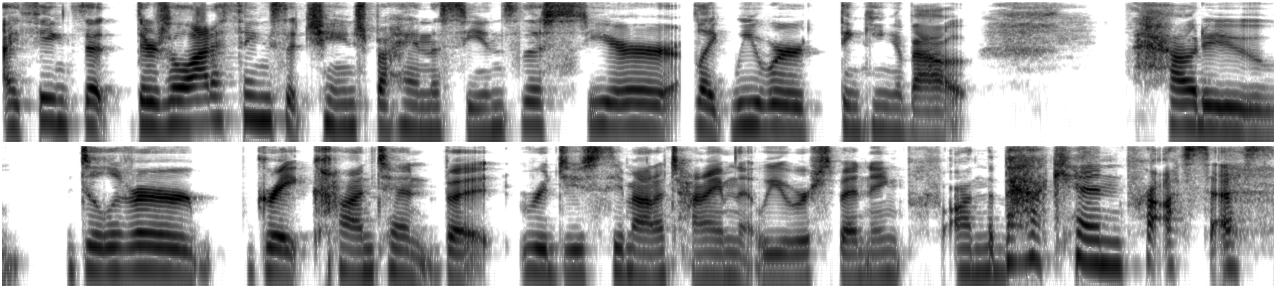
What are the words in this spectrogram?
I think that there's a lot of things that changed behind the scenes this year. Like we were thinking about how to deliver great content but reduce the amount of time that we were spending on the back end process.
